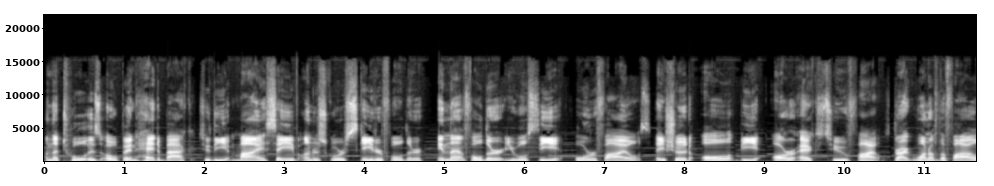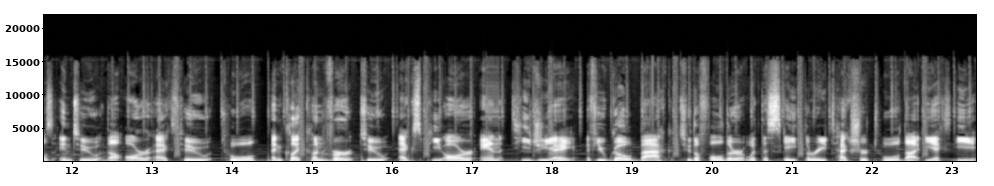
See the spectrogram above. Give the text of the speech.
When the tool is open, head back to the mysave underscore skater folder. In that folder, you will see four files. They should all be RX2 files. Drag one of the files into the RX2 tool, and click convert to XPR and TGA. If you go back to the folder with the skate3 texture tool.exe,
